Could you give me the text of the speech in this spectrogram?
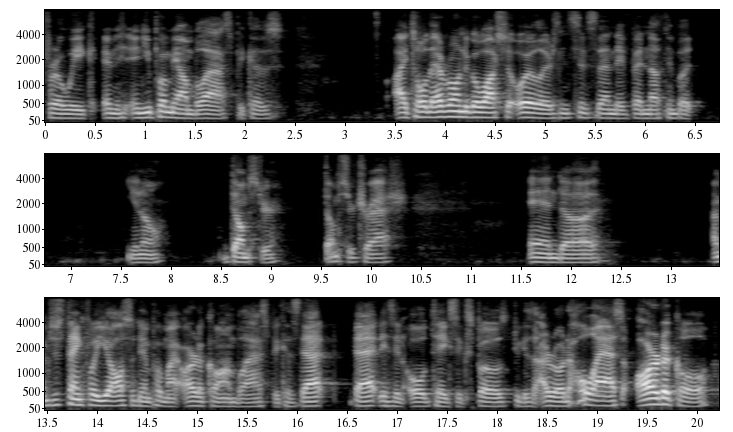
for a week, and and you put me on blast because I told everyone to go watch the Oilers, and since then they've been nothing but, you know, dumpster, dumpster trash. And uh, I'm just thankful you also didn't put my article on blast because that that is an old takes exposed because I wrote a whole ass article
